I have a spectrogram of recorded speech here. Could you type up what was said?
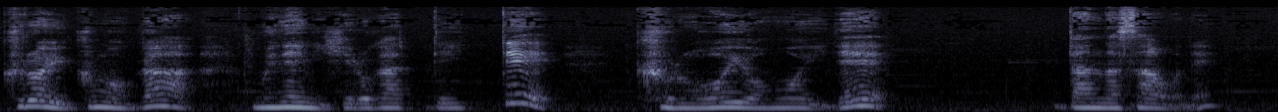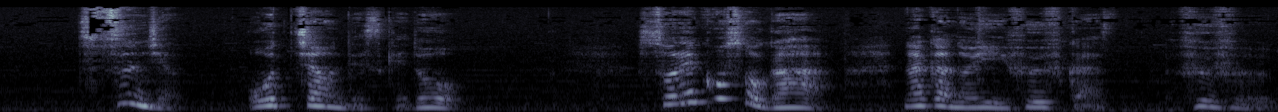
黒い雲が胸に広がっていって黒い思いで旦那さんをね包んじゃう。覆っちゃうんですけどそれこそが仲のいい夫婦か夫婦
